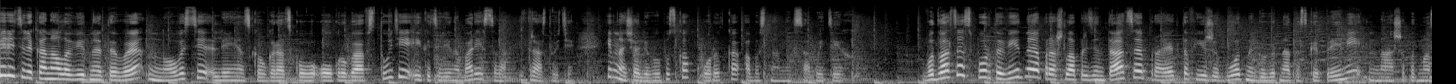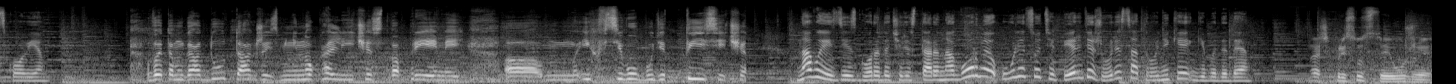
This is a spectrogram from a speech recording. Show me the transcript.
эфире телеканала «Видное ТВ» новости Ленинского городского округа. В студии Екатерина Борисова. Здравствуйте. И в начале выпуска коротко об основных событиях. Во Дворце спорта «Видное» прошла презентация проектов ежегодной губернаторской премии «Наше Подмосковье». В этом году также изменено количество премий. Их всего будет тысяча. На выезде из города через Старонагорную улицу теперь дежурят сотрудники ГИБДД. Наше присутствие уже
